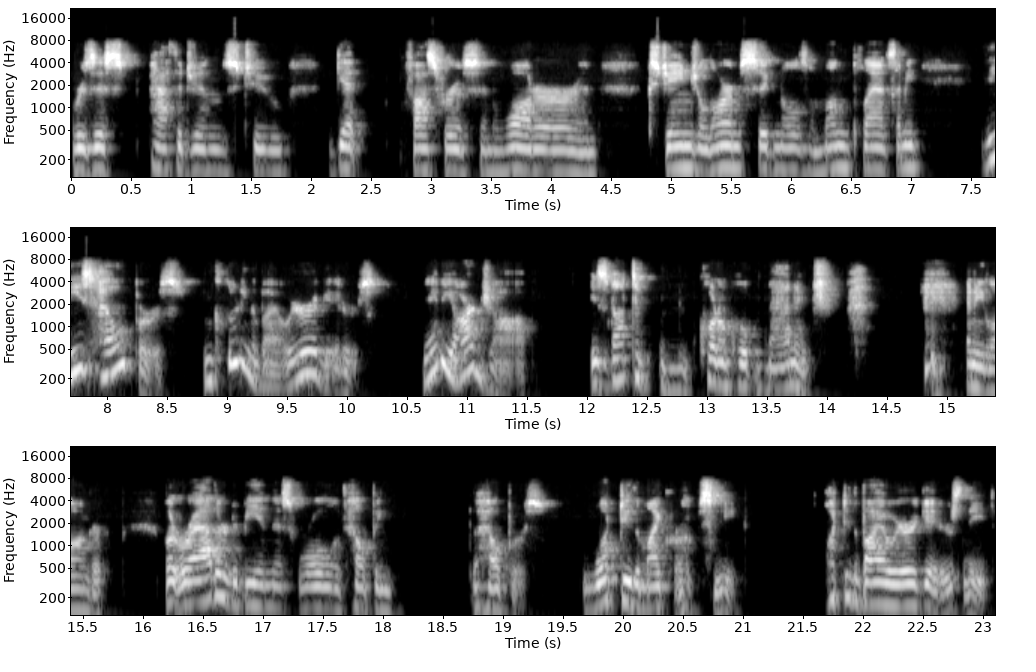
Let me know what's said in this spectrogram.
resist pathogens to get phosphorus and water and exchange alarm signals among plants. I mean, these helpers, including the bioirrigators, maybe our job is not to quote unquote manage any longer, but rather to be in this role of helping the helpers. What do the microbes need? What do the bioirrigators need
